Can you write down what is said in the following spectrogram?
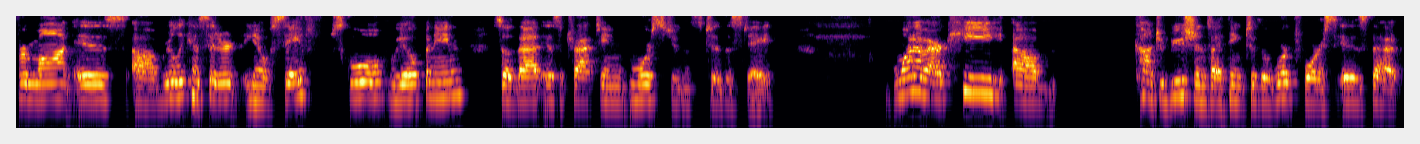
Vermont is uh, really considered, you know, safe school reopening. So that is attracting more students to the state. One of our key um, contributions, I think, to the workforce is that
